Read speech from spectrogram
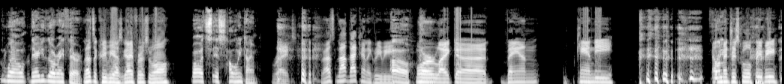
Well, there you go, right there. That's a creepy ass guy. First of all, Well, it's it's Halloween time. right? That's not that kind of creepy. Oh. more like uh, van candy, elementary school creepy.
